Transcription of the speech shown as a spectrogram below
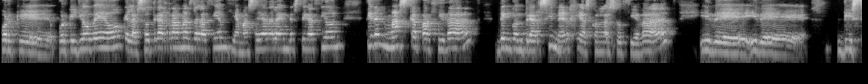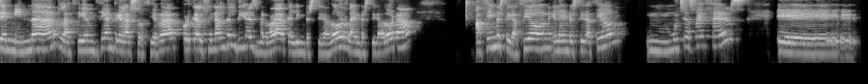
porque, porque yo veo que las otras ramas de la ciencia, más allá de la investigación, tienen más capacidad de encontrar sinergias con la sociedad y de, de, diseminar la ciencia entre la sociedad, porque al final del día es verdad, el investigador, la investigadora, hace investigación y la investigación mm, muchas veces eh,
